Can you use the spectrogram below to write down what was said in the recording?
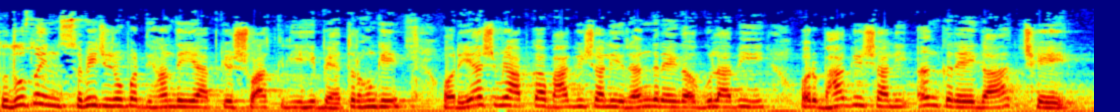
तो दोस्तों, इन सभी चीज़ों पर ध्यान दें आपके स्वास्थ्य के लिए ही बेहतर होंगे। और यश में आपका भाग्यशाली रंग रहेगा, गुलाबी और भाग्यशाली अंक रहेगा छह।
